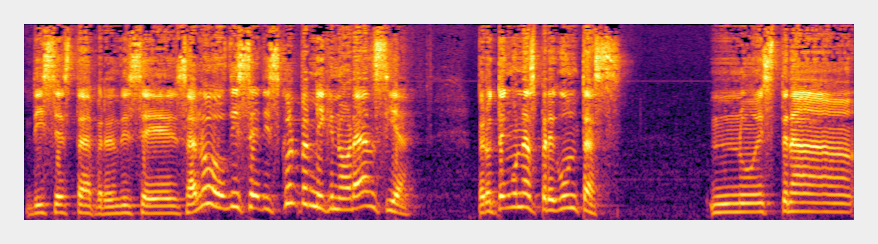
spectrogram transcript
Dice esta, pero dice, salud, dice, disculpe mi ignorancia, pero tengo unas preguntas. Nuestra,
